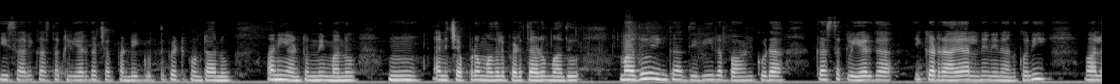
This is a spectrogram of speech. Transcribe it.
ఈసారి కాస్త క్లియర్గా చెప్పండి గుర్తు పెట్టుకుంటాను అని అంటుంది మను. అని చెప్పడం మొదలు పెడతాడు మధు. మధు ఇంకా దివీల బాండ్ కూడా కాస్త క్లియర్గా ఇక్కడ రాయాలని నేను అనుకొని వాళ్ళ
